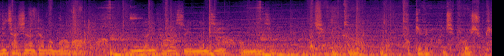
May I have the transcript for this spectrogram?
네 자신한테 한번 물어봐. 인간이 변할 수 있는지 없는지. 지금부터 도깨비가 뭔지 보여줄게.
